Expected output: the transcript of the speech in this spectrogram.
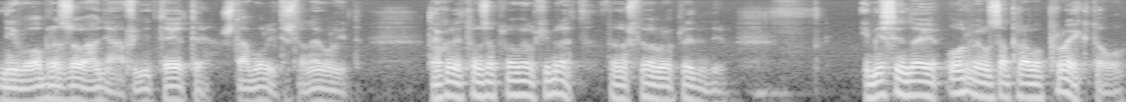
nivo obrazovanja, afinitete, šta volite, šta ne volite. Tako da je to zapravo veliki brat. To je ono što je Orwell predvidio. I mislim da je Orwell zapravo projektovo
